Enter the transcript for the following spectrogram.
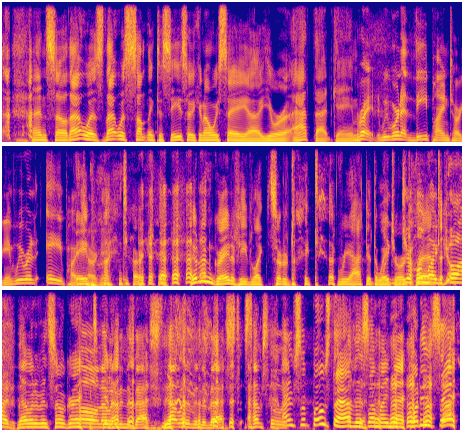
and so that was that was something to see. So you can always say uh, you were at that game. right. We weren't at the Pine Tar game. We were at a Pine A Tar game. tar game. It would have been great if he'd like sort of like reacted the way Like, George. oh my God. that would have been so great. Oh, that would have been the best. That would have been the best. Absolutely. I'm supposed to have this on my neck. What are you saying?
